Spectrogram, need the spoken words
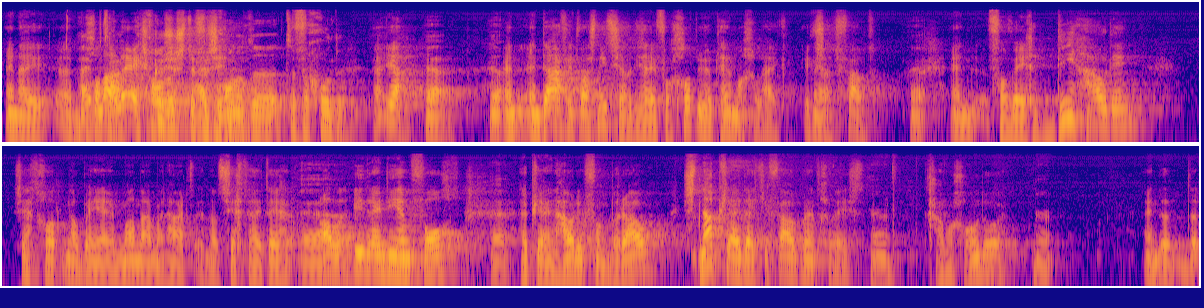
En hij eh, begon Hij alle excuses te hij verzinnen. begon het te, te vergoeden. Eh, ja, Ja. Ja. en, en David was niet zo. Die zei: Voor God, u hebt helemaal gelijk. Ik zat fout. Ja. En vanwege die houding zegt God: Nou ben jij een man naar mijn hart. En dat zegt hij tegen Ja. alle, iedereen die hem volgt. Ja. Heb jij een houding van berouw? Snap jij dat je fout bent geweest? Ja. Gaan we gewoon door. En dat, dat,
